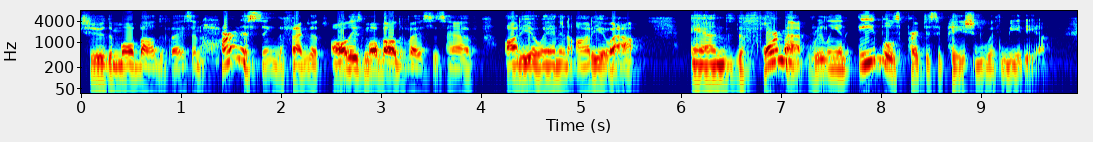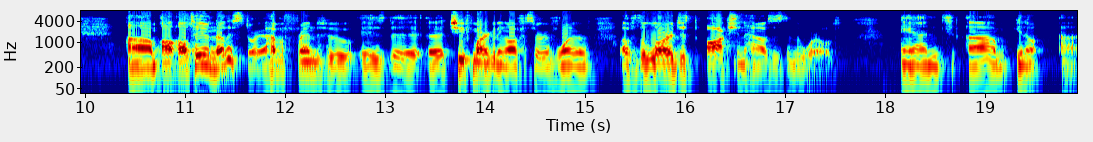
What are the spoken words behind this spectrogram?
to the mobile device and harnessing the fact that all these mobile devices have audio in and audio out. And the format really enables participation with media. Um, I'll, I'll, tell you another story. I have a friend who is the uh, chief marketing officer of one of, of the largest auction houses in the world. And um, you know uh,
